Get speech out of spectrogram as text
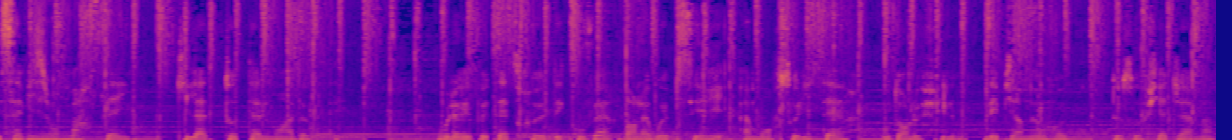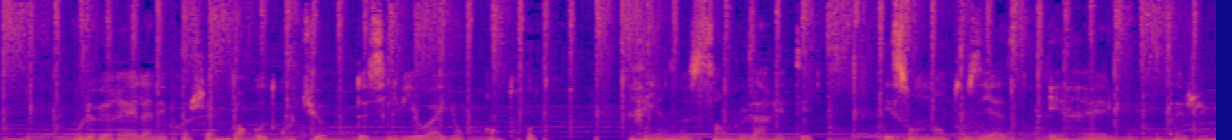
et sa vision de Marseille qu'il a totalement adoptée. Vous l'avez peut-être découvert dans la web-série Amour solitaire ou dans le film Les Bienheureux de Sofia Jama. Vous le verrez l'année prochaine dans Haute Couture de Sylvie Ohaillon, entre autres. Rien ne semble l'arrêter et son enthousiasme est réellement contagieux.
